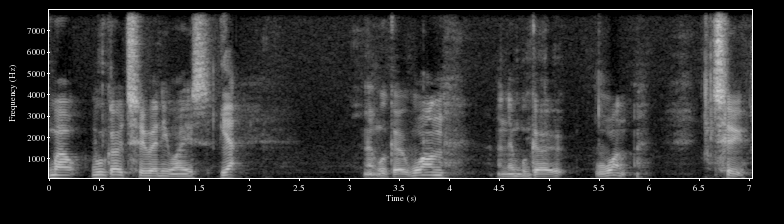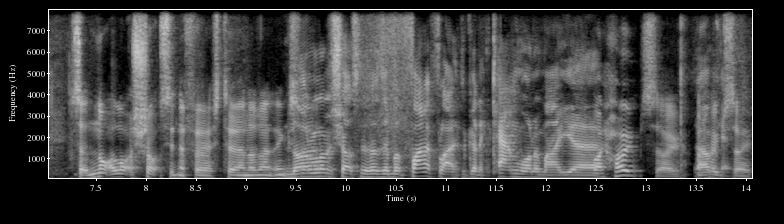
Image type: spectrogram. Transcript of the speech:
Well, we'll go two anyways. Yeah. And we'll go one, and then we'll go one, two. So not a lot of shots in the first turn. I don't think so. Not so. a lot of shots in the first, turn, but Firefly is going to can one of my. Uh... I hope so. I Okay. hope so.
